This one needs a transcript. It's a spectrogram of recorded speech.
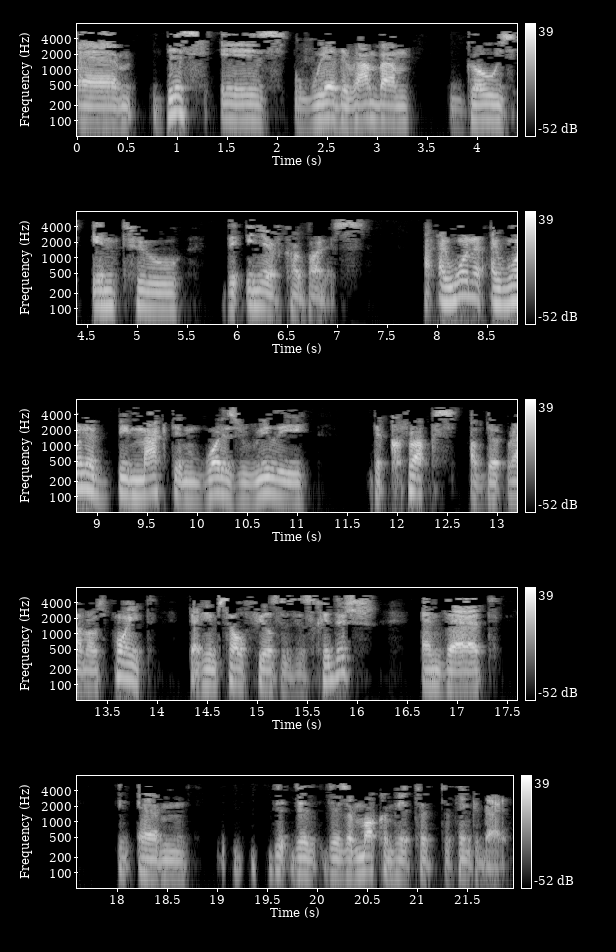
Um, this is where the Rambam goes into the inner of Karbanis. I want to I want to be mocked in what is really the crux of the Rambam's point that himself feels is his chiddush, and that um, th- th- there's a mokum here to, think about it.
